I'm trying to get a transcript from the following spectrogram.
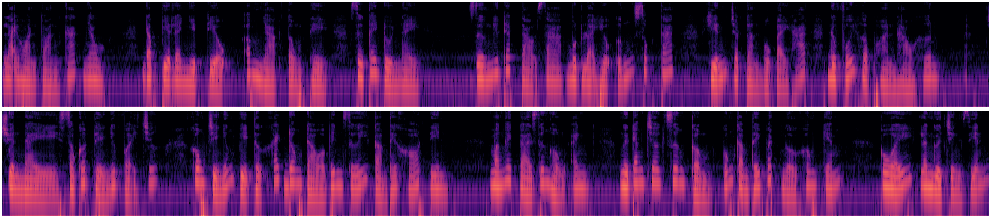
lại hoàn toàn khác nhau. Đặc biệt là nhịp điệu, âm nhạc tổng thể, sự thay đổi này dường như đã tạo ra một loại hiệu ứng xúc tác khiến cho toàn bộ bài hát được phối hợp hoàn hảo hơn. Chuyện này sao có thể như vậy chứ? Không chỉ những vị thực khách đông đảo ở bên dưới cảm thấy khó tin, mà ngay cả Dương Hồng Anh, người đang chơi dương cầm cũng cảm thấy bất ngờ không kém. Cô ấy là người trình diễn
